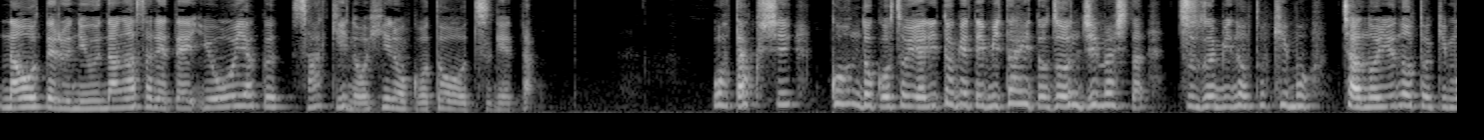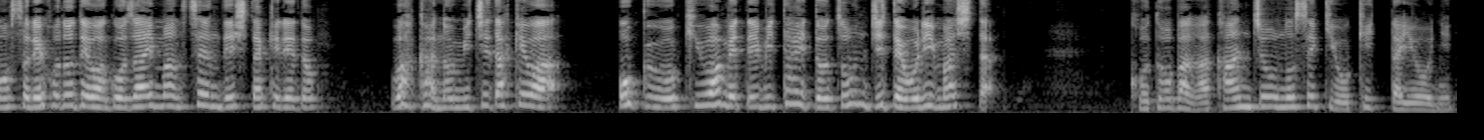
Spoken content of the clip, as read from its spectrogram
直輝に促されてようやく先の日のことを告げた。私、今度こそやり遂げてみたいと存じました。鼓の時も茶の湯の時もそれほどではございませんでしたけれど、和歌の道だけは奥を極めてみたいと存じておりました。言葉が感情の席を切ったように、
